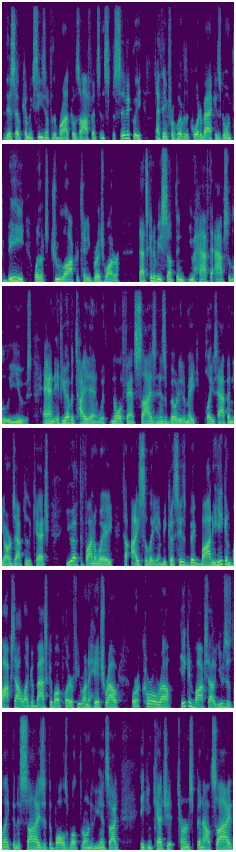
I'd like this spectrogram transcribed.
this upcoming season for the Broncos offense. And specifically, I think for whoever the quarterback is going to be, whether it's Drew Lock or Teddy Bridgewater, that's going to be something you have to absolutely use. And if you have a tight end with Noah Fant's size and his ability to make plays happen, yards after the catch, you have to find a way to isolate him because his big body, he can box out like a basketball player. If you run a hitch route or a curl route, he can box out, use his length and his size if the ball is well thrown to the inside. He can catch it, turn, spin outside,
